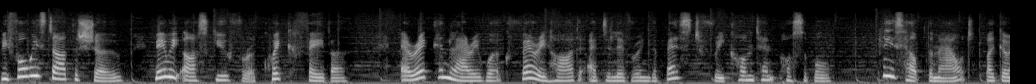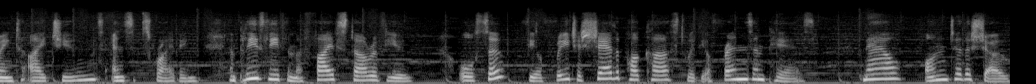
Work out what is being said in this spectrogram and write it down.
Before we start the show, may we ask you for a quick favor? Eric and Larry work very hard at delivering the best free content possible. Please help them out by going to iTunes and subscribing, and please leave them a five star review. Also, feel free to share the podcast with your friends and peers. Now, on to the show.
